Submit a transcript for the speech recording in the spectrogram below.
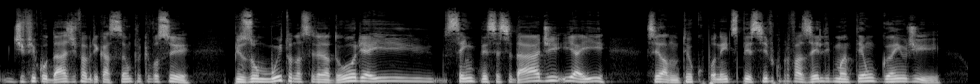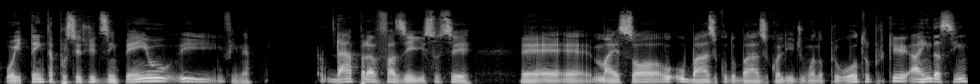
dificuldades de fabricação porque você pisou muito no acelerador e aí sem necessidade e aí, sei lá, não tem um componente específico para fazer ele manter um ganho de 80% de desempenho e, enfim, né? Dá para fazer isso ser é, é, é, mas só o, básico do básico ali de um ano para o outro, porque ainda assim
